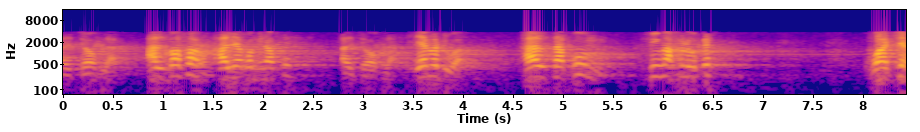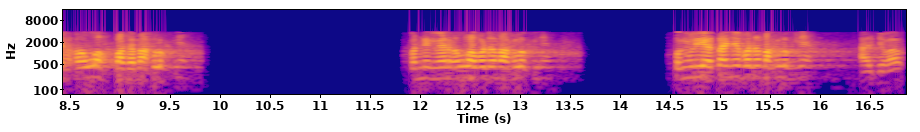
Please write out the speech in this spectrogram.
Al-jawab la. Al-basar. Hal yakum binafsih? Al-jawab la. Yang kedua. Hal takum fi makhlukih? Wajah Allah pada makhluknya. Pendengar Allah pada makhluknya. Penglihatannya pada makhluknya. Al-jawab.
